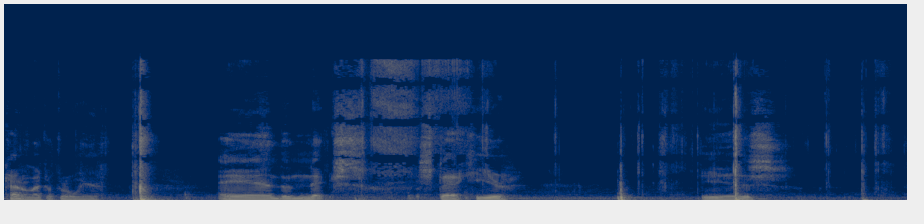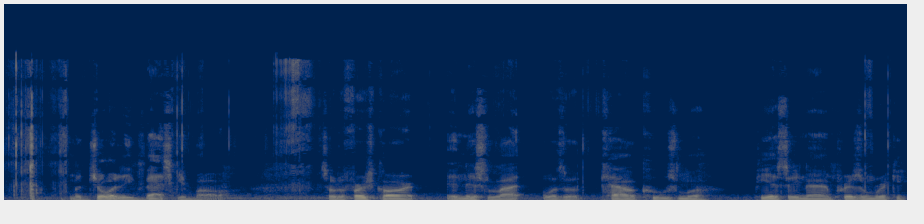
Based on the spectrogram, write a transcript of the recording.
kind of like a throw-in. And the next stack here is majority basketball. So the first card in this lot was a Kyle Kuzma PSA 9 Prism Rookie.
